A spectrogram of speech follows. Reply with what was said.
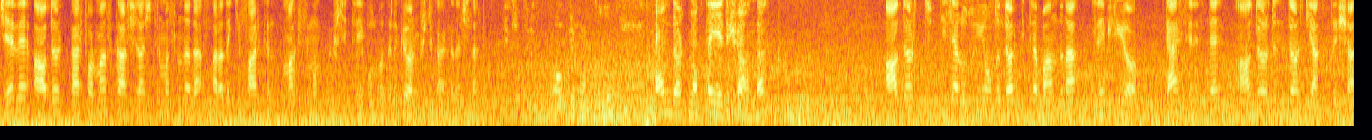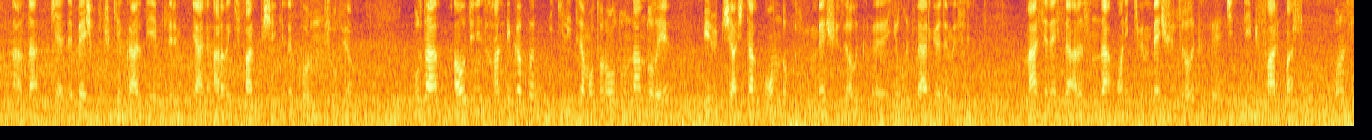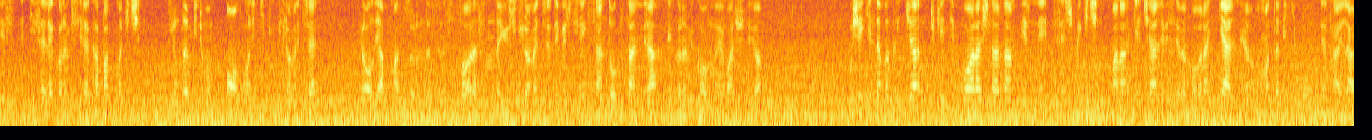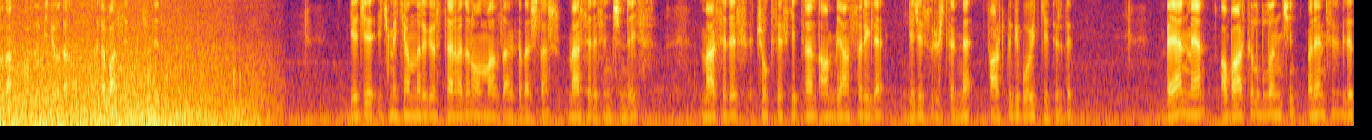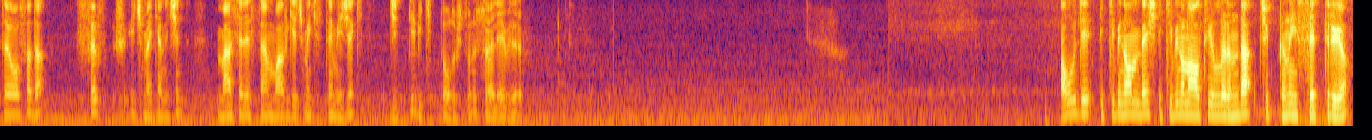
C ve A4 performans karşılaştırmasında da aradaki farkın maksimum 3 litreyi bulmadığını görmüştük arkadaşlar. Tüketim 11.9. 14.7 şu anda. A4 dizel uzun yolda 4 litre bandına inebiliyor derseniz de A4'ün 4 yaktığı şartlarda C'de 5.5 yakar diyebilirim. Yani aradaki fark bir şekilde korunmuş oluyor. Burada Audi'nin handikapı 2 litre motor olduğundan dolayı 1.3 yaşta 19.500 liralık e, yıllık vergi ödemesi. Mercedes ile arasında 12.500 liralık e, ciddi bir fark var. Bunu siz e, dizel ekonomisiyle kapatmak için yılda minimum 10-12 bin kilometre yol yapmak zorundasınız. Sonrasında 100 kilometrede bir 80-90 lira ekonomik olmaya başlıyor. Bu şekilde bakınca tüketim bu araçlardan birini seçmek için bana geçerli bir sebep olarak gelmiyor. Ama tabii ki bu detaylardan burada videoda sizlere bahsetmek istedim. Gece iç mekanları göstermeden olmazdı arkadaşlar. Mercedes'in içindeyiz. Mercedes çok ses getiren ambiyansları ile gece sürüşlerine farklı bir boyut getirdi. Beğenmeyen, abartılı bulan için önemsiz bir detay olsa da sırf şu iç mekan için Mercedes'ten vazgeçmek istemeyecek ciddi bir kitle oluştuğunu söyleyebilirim. Audi 2015-2016 yıllarında çıktığını hissettiriyor.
